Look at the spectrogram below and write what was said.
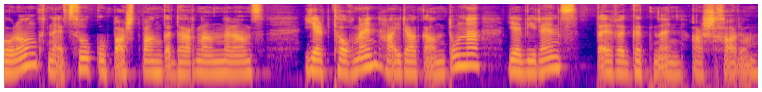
որոնք նեցուկ ու պաշտպան կդառնան նրանց, երբ թողնեն հայրական տունը եւ իրենց տեղը գտնեն աշխարհում։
